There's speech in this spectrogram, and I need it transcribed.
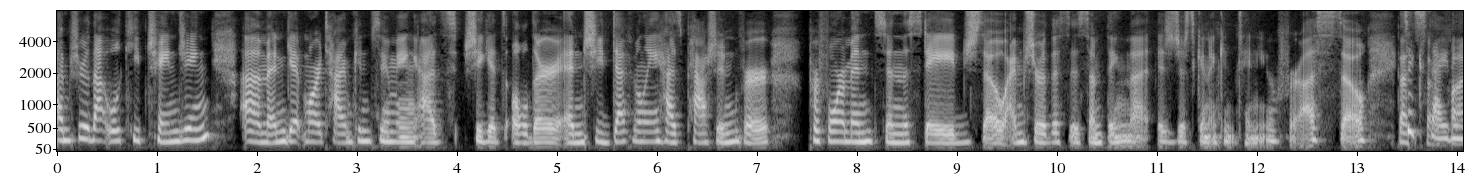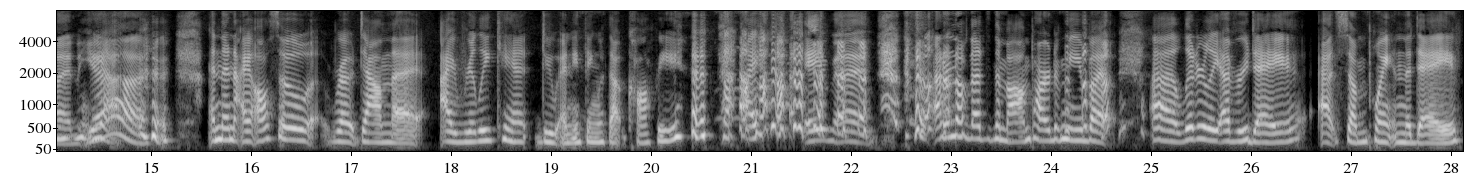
I'm sure that will keep changing um, and get more time consuming as she gets older. And she definitely has passion for performance and the stage. So I'm sure this is something that is just going to continue for us. So That's it's exciting. So fun. Yeah. yeah. and then I also wrote down that I really can't do anything without coffee. I, Amen. I don't know if that's the mom part of me, but uh, literally every day at some point in the day,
